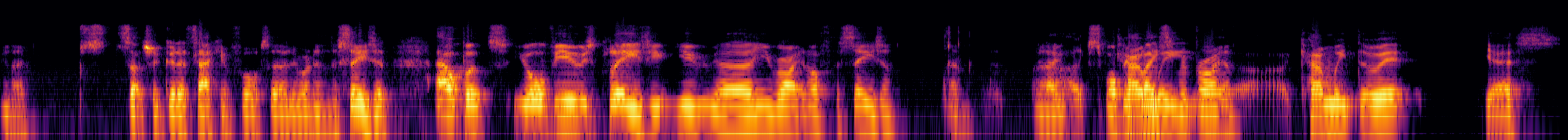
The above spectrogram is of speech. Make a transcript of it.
you know, such a good attacking force earlier on in the season. Albert, your views, please. You you uh, you writing off the season and you know swapping Uh, can places we- with Brighton. uh, can we do it? Yes.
